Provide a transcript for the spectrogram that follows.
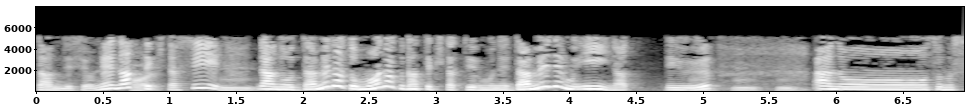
たんですよね。なってきたし、うんあの、ダメだと思わなくなってきたっていうのもね、ダメでもいいなっていう、うんうんうんあの、その全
